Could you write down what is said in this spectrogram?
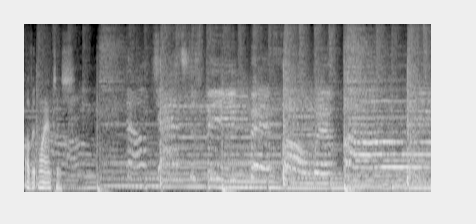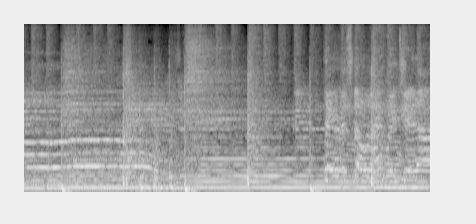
of Atlantis. There is no language in our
